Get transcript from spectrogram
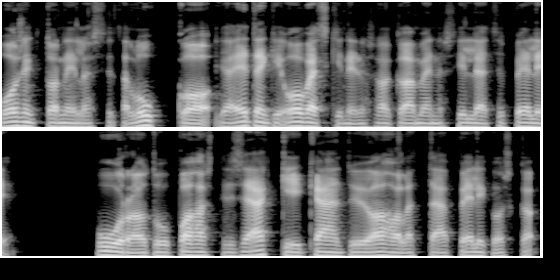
Washingtonille sitä lukkoa, ja etenkin Ovechkinin, jos alkaa mennä silleen, että se peli puurautuu pahasti, niin se äkkiä kääntyy Aholle tämä peli, koska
